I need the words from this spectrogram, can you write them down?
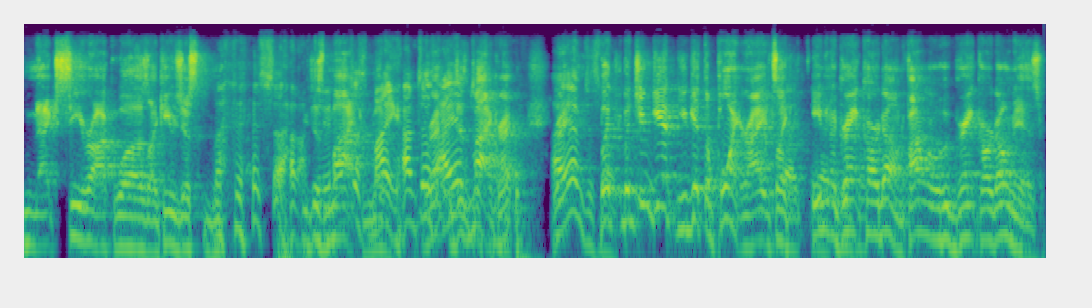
Max C Rock was. Like he was just, up, just Mike. I'm just Mike. I'm just, right? I am just Mike, right? right? I am just, but, Mike. but you get, you get the point, right? It's like yeah, even yeah, a Grant yeah. Cardone. If I don't know who Grant Cardone is,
